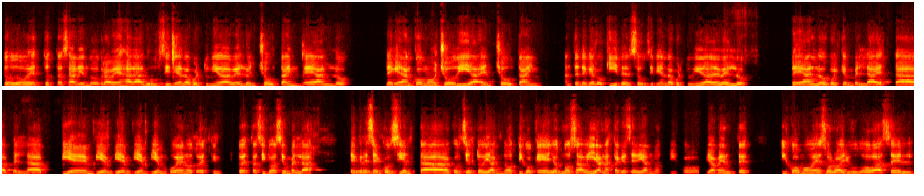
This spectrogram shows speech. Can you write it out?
todo esto está saliendo otra vez a la luz. Si tienen la oportunidad de verlo en Showtime, véanlo. Le quedan como ocho días en Showtime antes de que lo quiten. So, si tienen la oportunidad de verlo, véanlo, porque en verdad está, ¿verdad? Bien, bien, bien, bien, bien bueno todo esto toda esta situación, ¿verdad? De crecer con, cierta, con cierto diagnóstico que ellos no sabían hasta que se diagnosticó, obviamente, y cómo eso lo ayudó a ser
